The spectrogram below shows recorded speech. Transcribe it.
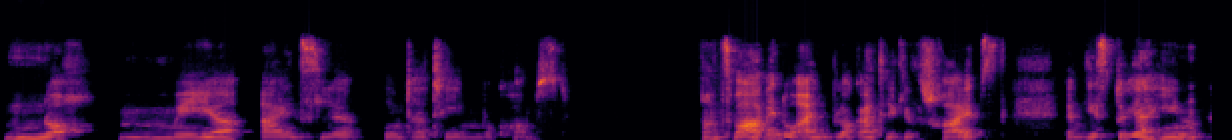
noch mehr einzelne Unterthemen bekommst. Und zwar, wenn du einen Blogartikel schreibst, dann gehst du ja hin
